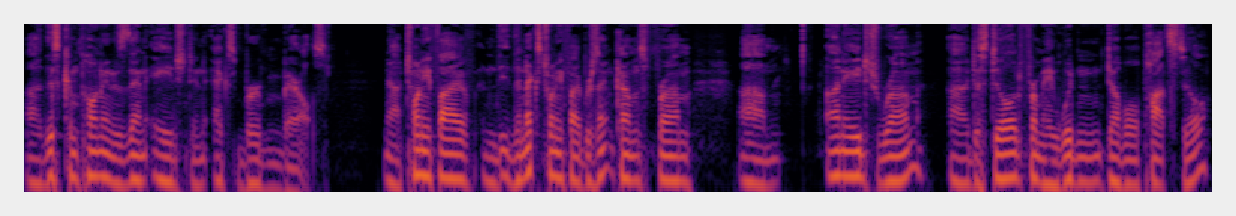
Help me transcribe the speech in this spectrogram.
Uh, this component is then aged in ex bourbon barrels. Now, 25, the next 25% comes from um, unaged rum uh, distilled from a wooden double pot still.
